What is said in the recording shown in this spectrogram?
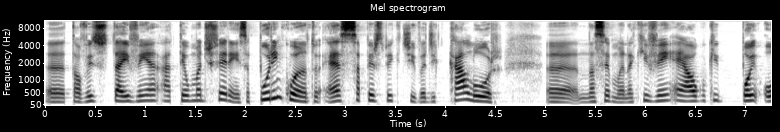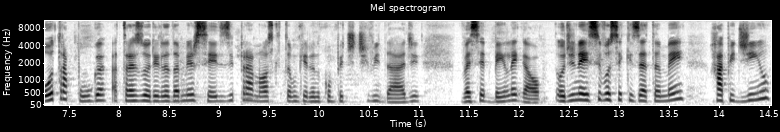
uh, talvez isso daí venha a ter uma diferença. Por enquanto, essa perspectiva de calor uh, na semana que vem é algo que põe outra pulga atrás da orelha da Mercedes e para nós que estamos querendo competitividade vai ser bem legal. Odinei, se você quiser também, rapidinho,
